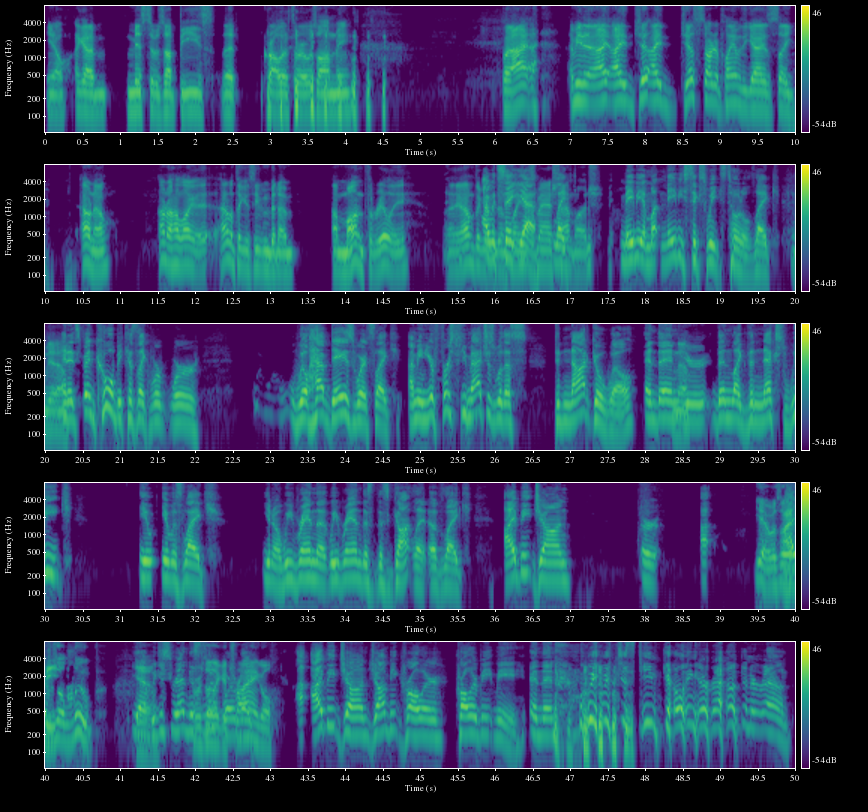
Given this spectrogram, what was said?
you know I gotta miss those up bees that crawler throws on me. But I I mean I I just I just started playing with you guys like I don't know. I don't know how long I don't think it's even been a a month really. Like, I don't think I would say, yeah, Smash like, that much. maybe a month, maybe six weeks total. Like, Yeah. and it's been cool because like we're we're we'll have days where it's like I mean your first few matches with us did not go well and then No. you're then like the next week it it was like you know we ran the we ran this this gauntlet of like I beat John or yeah, it was a, I it was a loop. yeah, Yeah. we just ran this Or was it loop like a where, triangle? I, I beat John, John beat Crawler, Crawler beat me, and then we would just keep going around and around.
